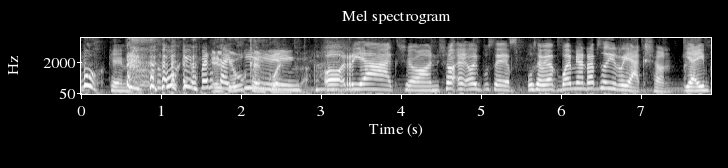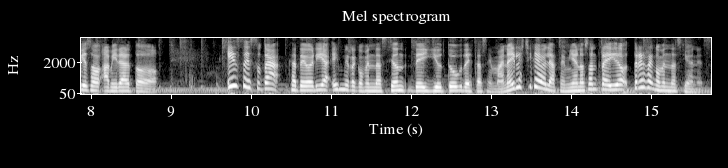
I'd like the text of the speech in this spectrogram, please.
Busquen. Busquen First El que busca, King. encuentra. O Reaction. Yo eh, hoy puse, puse Bohemian Rhapsody Reaction. Y ahí empiezo a mirar todo. Esa es otra categoría, es mi recomendación de YouTube de esta semana. Y las chicas de la Femia nos han traído tres recomendaciones.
